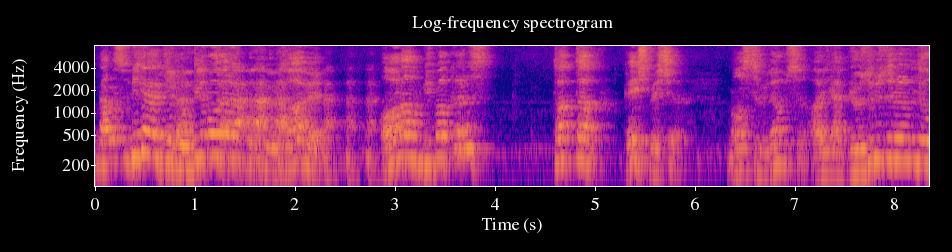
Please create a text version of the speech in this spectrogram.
Nasıl? Bir daha geliyor. Film olarak bakıyoruz abi. Anam bir bakarız tak tak peş peşe. Nasıl biliyor musun? Ay ya gözümüzün önünde o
